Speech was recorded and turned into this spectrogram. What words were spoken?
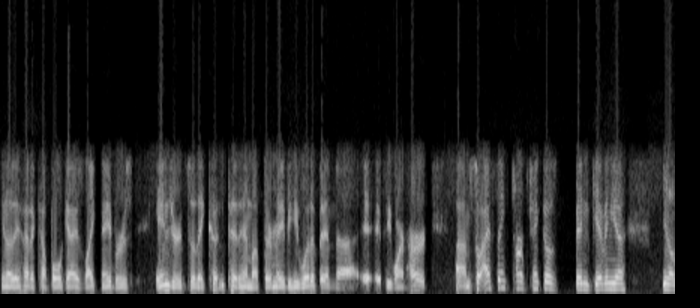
You know they've had a couple of guys like Neighbors injured, so they couldn't pit him up there. Maybe he would have been uh, if he weren't hurt. Um, so I think Toropchenko's been giving you you know,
